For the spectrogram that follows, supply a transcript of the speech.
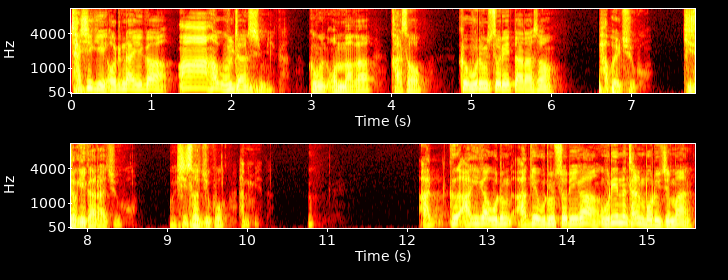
자식이 어린아이가 아 하고 울지 않습니까? 그러면 엄마가 가서 그 울음소리에 따라서 밥을 주고 기저귀 갈아주고 씻어주고 합니다. 아, 그 아기가 울음, 아기의 울음소리가 우리는 잘 모르지만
